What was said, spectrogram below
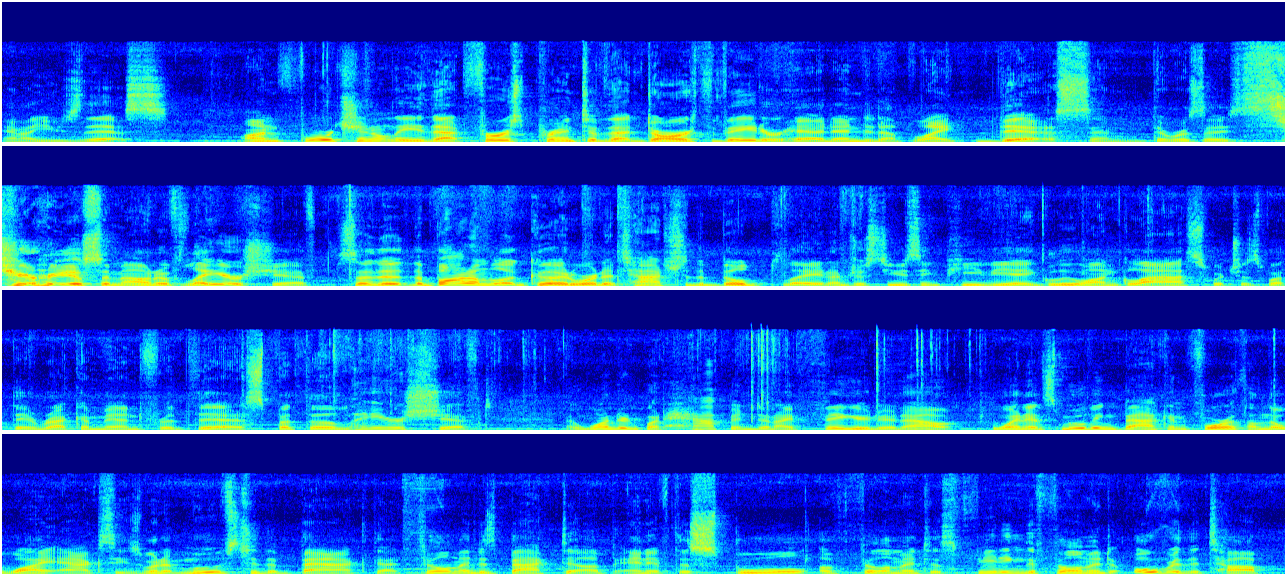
and I use this. Unfortunately, that first print of that Darth Vader head ended up like this, and there was a serious amount of layer shift. So the, the bottom looked good where it attached to the build plate. I'm just using PVA glue on glass, which is what they recommend for this. But the layer shift, I wondered what happened and I figured it out. When it's moving back and forth on the y-axis, when it moves to the back, that filament is backed up, and if the spool of filament is feeding the filament over the top,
